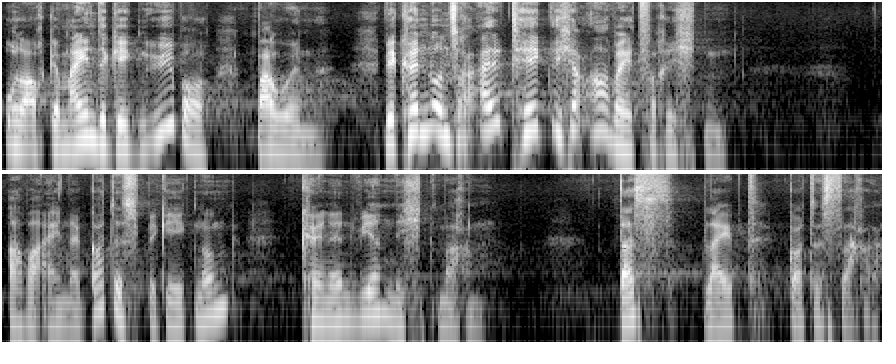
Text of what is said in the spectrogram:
oder auch Gemeinde gegenüber bauen. Wir können unsere alltägliche Arbeit verrichten aber eine Gottesbegegnung können wir nicht machen. Das bleibt Gottes Sache.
